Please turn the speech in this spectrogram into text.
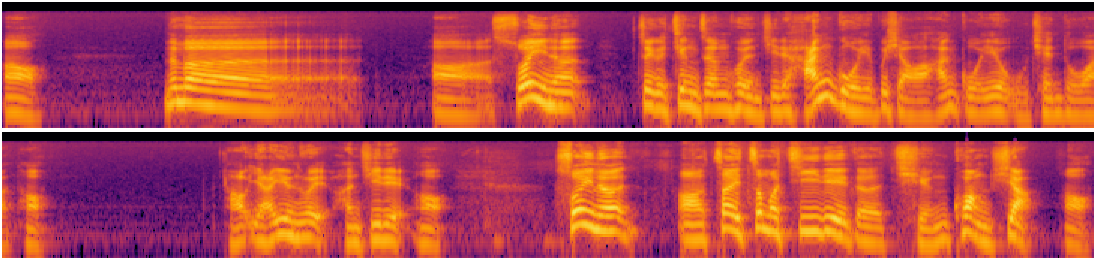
哦，那么啊，所以呢，这个竞争会很激烈，韩国也不小啊，韩国也有五千多万哈。好，亚运会很激烈哦，所以呢，啊，在这么激烈的情况下，哦，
